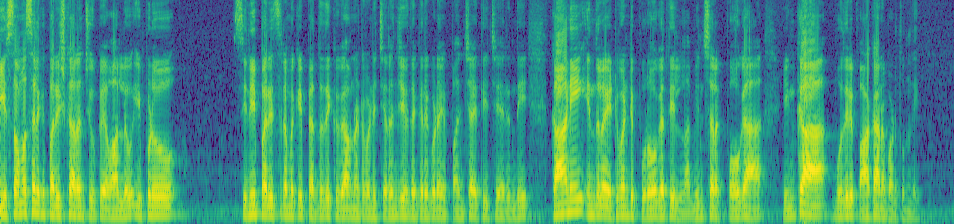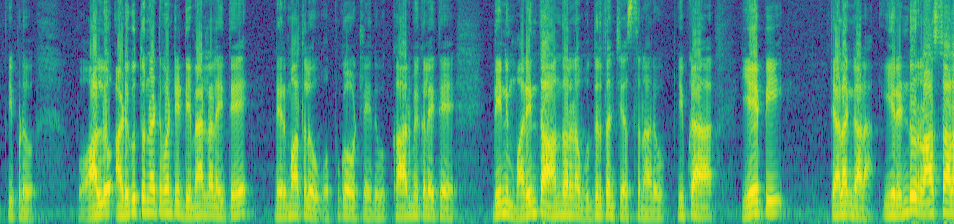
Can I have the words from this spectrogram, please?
ఈ సమస్యలకి పరిష్కారం చూపేవాళ్ళు. ఇప్పుడు సినీ పరిశ్రమకి పెద్ద దిక్కుగా ఉన్నటువంటి చిరంజీవి దగ్గర కూడా ఈ పంచాయతీ చేరింది. కానీ ఇందులో ఎటువంటి పురోగతి లభించకపోగా ఇంకా ముదిరి పాకాన పడుతుంది. ఇప్పుడు వాళ్ళు అడుగుతున్నటువంటి డిమాండ్లను అయితే నిర్మాతలు ఒప్పుకోవట్లేదు. కార్మికులైతే దీన్ని మరింత ఆందోళన ఉధృతం చేస్తున్నారు. ఇక ఏపీ తెలంగాణ ఈ రెండు రాష్ట్రాల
